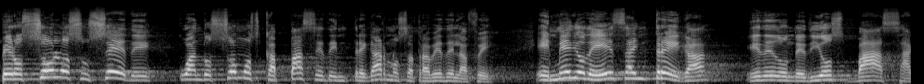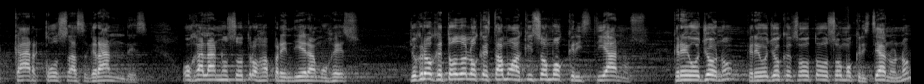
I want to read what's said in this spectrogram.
Pero solo sucede cuando somos capaces de entregarnos a través de la fe. En medio de esa entrega, es de donde Dios va a sacar cosas grandes. Ojalá nosotros aprendiéramos eso. Yo creo que todos los que estamos aquí somos cristianos. Creo yo, ¿no? Creo yo que todos somos cristianos, ¿no?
